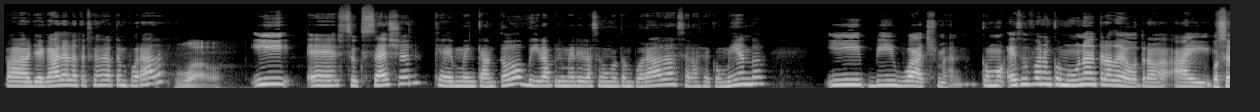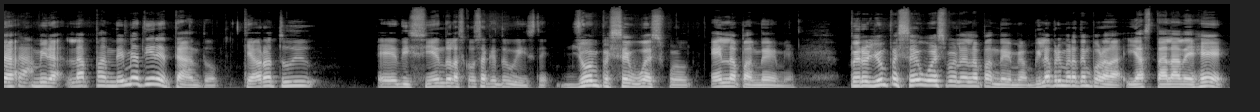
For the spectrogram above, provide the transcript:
para llegar a la tercera temporada. Wow. Y eh, Succession, que me encantó, vi la primera y la segunda temporada, se las recomiendo. Y vi Watchmen. Como, esas fueron como una detrás de otra ahí. O sea, sentadas. mira, la pandemia tiene tanto que ahora tú eh, diciendo las cosas que tuviste, yo empecé Westworld en la pandemia, pero yo empecé Westworld en la pandemia, vi la primera temporada y hasta la dejé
